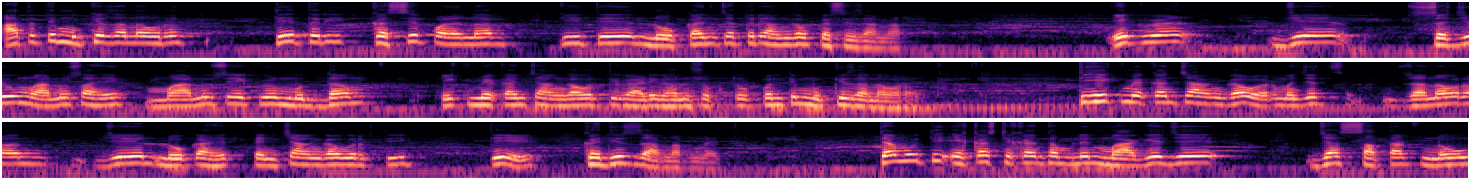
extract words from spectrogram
आता ते मुख्य जनावरं ते तरी कसे पळणार की ते लोकांच्या तरी अंगावर कसे जाणार? एक वेळ जे सजीव माणूस आहे माणूस एक वेळ मुद्दाम एकमेकांच्या अंगावरती गाडी घालू शकतो पण ते मुख्य जनावर आहेत. ते एकमेकांच्या अंगावर म्हणजेच जनावरां जे लोक आहेत त्यांच्या अंगावरती ते कधीच जाणार नाहीत. त्यामुळे ते एकाच ठिकाणी थांबले मागे जे ज्या सात आठ नऊ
